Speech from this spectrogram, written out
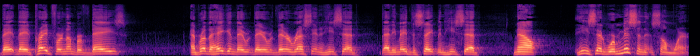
they, they had prayed for a number of days, And Brother Hagin, they, they were there resting, and he said that he made the statement. He said, Now, he said, We're missing it somewhere.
